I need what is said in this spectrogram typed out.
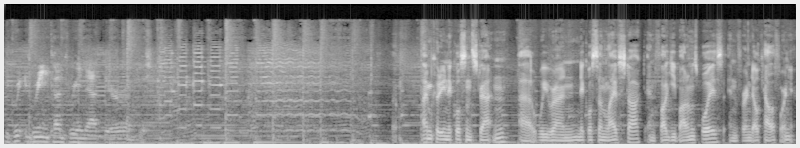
The green, green country and that there, and just I'm Cody Nicholson Stratton. Uh, we run Nicholson Livestock and Foggy Bottoms Boys in Ferndale, California.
